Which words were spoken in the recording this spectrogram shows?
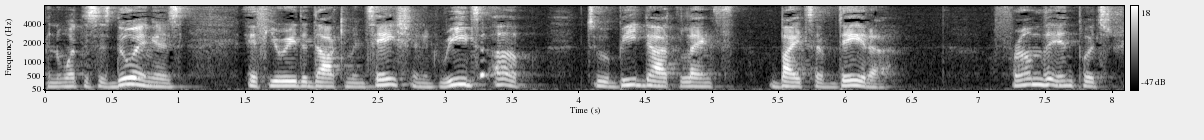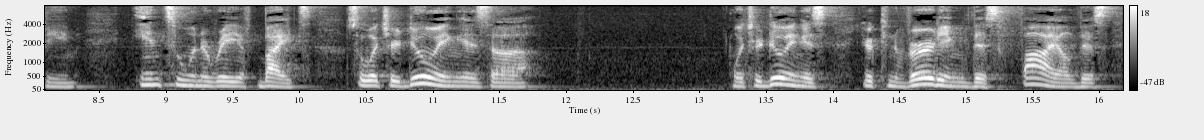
And what this is doing is, if you read the documentation, it reads up to b.length bytes of data from the input stream into an array of bytes. So what you're doing is, uh, what you're doing is you're converting this file, this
